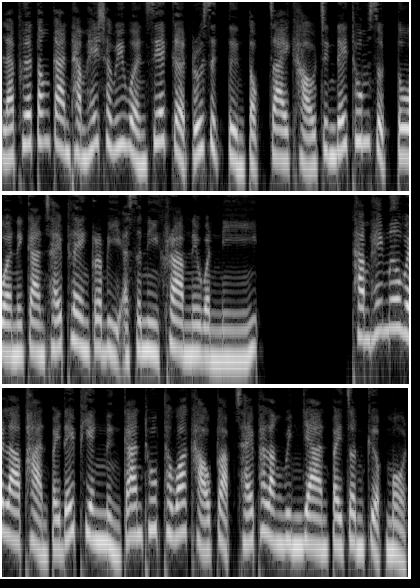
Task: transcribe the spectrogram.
และเพื่อต้องการทำให้ชวิเหวินเซี่ยเกิดรู้สึกตื่นตกใจเขาจึงได้ทุ่มสุดตัวในการใช้เพลงกระบี่อัศนีครามในวันนี้ทำให้เมื่อเวลาผ่านไปได้เพียงหนึ่งก้านทูบทว่าเขากลับใช้พลังวิญญาณไปจนเกือบหมด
